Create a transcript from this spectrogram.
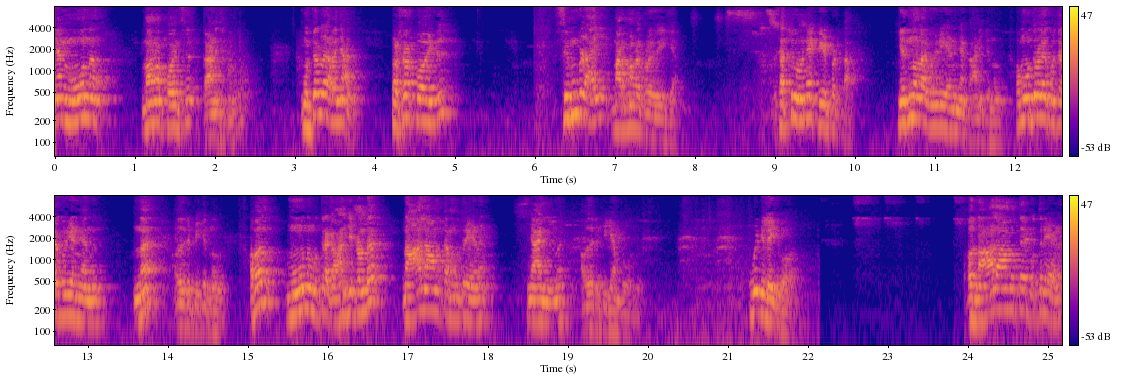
ഞാൻ മൂന്ന് മാമ പോയിന്റ്സ് കാണിച്ചിട്ടുണ്ട്. മുദ്രകൾ അറിഞ്ഞാൽ പ്രഷർ പോയിന്റിൽ സിമ്പിളായി മർമ്മങ്ങൾ പ്രയോഗിക്കാം. ശത്രുവിനെ കീഴ്പ്പെടുത്താം എന്നുള്ള വീഡിയോയാണ് ഞാൻ കാണിക്കുന്നത്. അപ്പൊ മുദ്രകളെ കുറിച്ചുള്ള വീഡിയോയാണ് ഞാൻ ഇന്ന് അവതരിപ്പിക്കുന്നത്. അപ്പം മൂന്ന് മുദ്ര കാണിച്ചിട്ടുണ്ട്. നാലാമത്തെ മുദ്രയാണ് ഞാൻ ഇന്ന് അവതരിപ്പിക്കാൻ പോകുന്നത്. വീട്ടിലേക്ക് പോകാം. അപ്പൊ നാലാമത്തെ മുദ്രയാണ്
